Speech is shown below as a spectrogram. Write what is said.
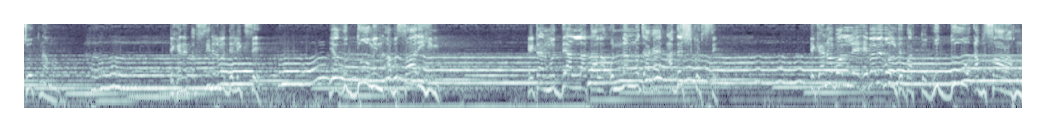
চোখ নামাবে এখানে তাফসীরের মধ্যে লিখছে এটার মধ্যে আল্লাহ তাআলা অন্যান্য জায়গায় আদেশ করছে। এখানে বললে? এভাবে বলতে পারতো গুদ্দু আবসারাহুম।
